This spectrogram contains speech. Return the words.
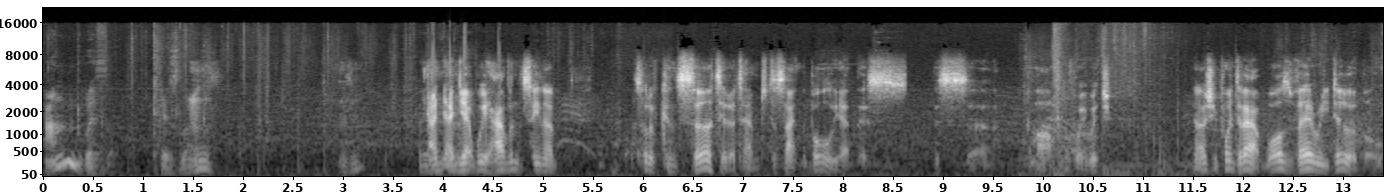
and with Kislev. Mm. And, and yet we haven't seen a sort of concerted attempt to sack the ball yet this this uh, half, have we? Which, you know, as you pointed out, was very doable,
